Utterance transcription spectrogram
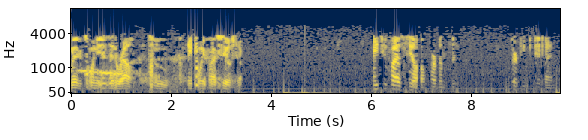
Mega 20 is en route to 825 Seal Street. 825 Seal, apartment 1329.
